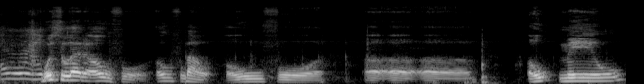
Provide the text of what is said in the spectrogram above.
Like What's the letter O for? O for about O for uh uh uh oatmeal.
